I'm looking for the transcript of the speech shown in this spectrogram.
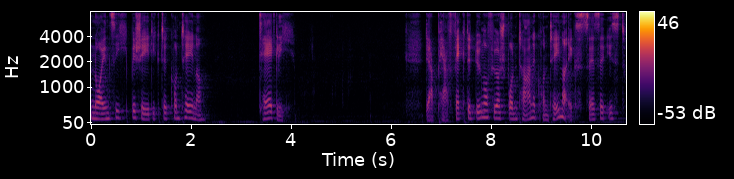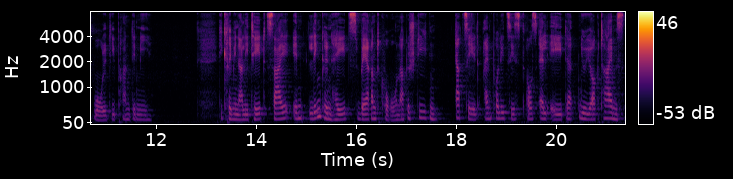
90 beschädigte Container. Täglich. Der perfekte Dünger für spontane Containerexzesse ist wohl die Pandemie. Die Kriminalität sei in Lincoln Heights während Corona gestiegen, erzählt ein Polizist aus LA der New York Times.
